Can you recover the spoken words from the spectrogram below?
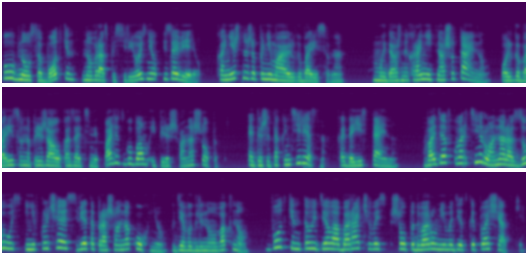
Улыбнулся Боткин, но в раз посерьезнел и заверил. «Конечно же, понимаю, Ольга Борисовна. Мы должны хранить нашу тайну». Ольга Борисовна прижала указательный палец к губам и перешла на шепот. Это же так интересно, когда есть тайна. Войдя в квартиру, она разулась и, не включая света, прошла на кухню, где выглянула в окно. Боткин, то и дело оборачиваясь, шел по двору мимо детской площадки.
